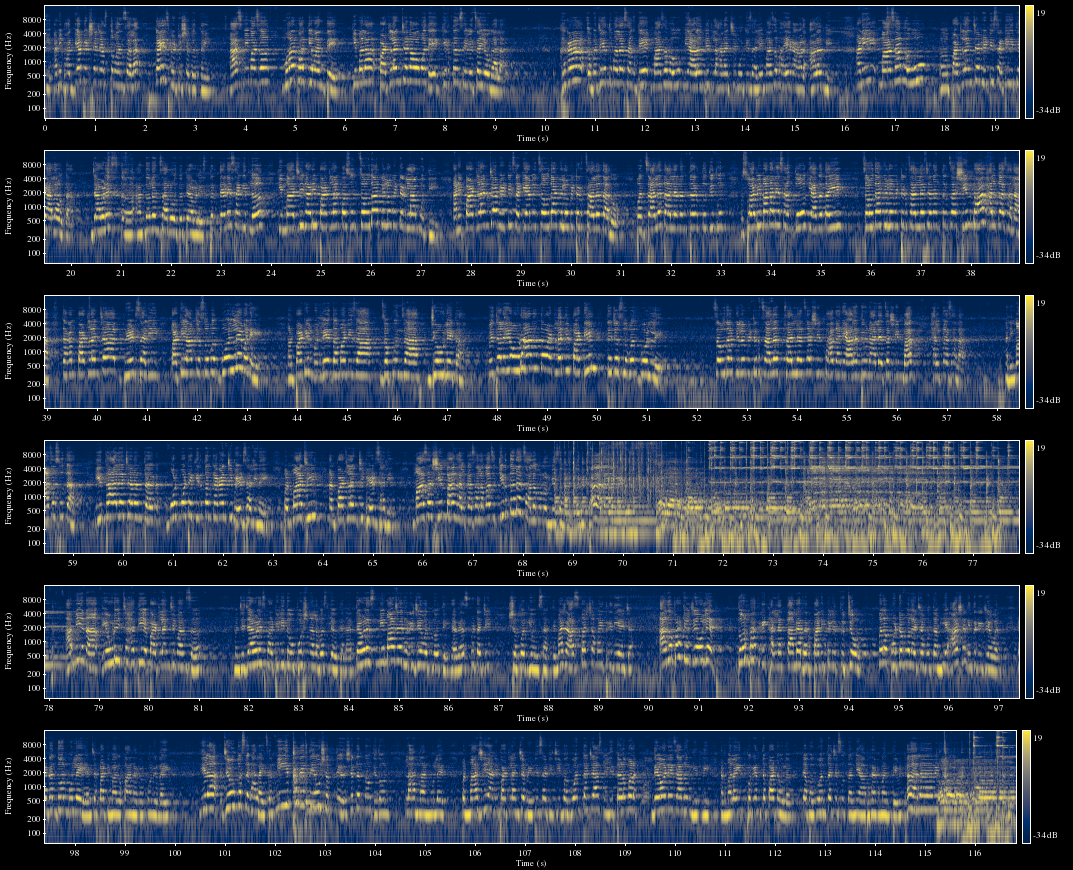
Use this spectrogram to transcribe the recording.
साठी आणि भाग्यापेक्षा जास्त माणसाला काहीच भेटू शकत नाही. आज मी माझं महर भाग्य मानते की मला पाटलांच्या गावामध्ये कीर्तन सेवेचा योग आला. खरा म्हणजे तुम्हाला सांगते माझा भाऊ मी आळंदीत लहानाची मोठी झाली माझं माहेर आळ आळंदी. आणि माझा भाऊ पाटलांच्या भेटीसाठी इथे आला होता. ज्यावेळेस आंदोलन चालू होतं त्यावेळेस. तर त्याने सांगितलं की माझी गाडी पाटलांपासून चौदा किलोमीटर लांब होती. आणि पाटलांच्या भेटीसाठी आम्ही चौदा किलोमीटर आलो. पण चालत आल्यानंतर तो तिथून स्वाभिमानाने सांगतो की अगं ताई चौदा किलोमीटर चालल्याच्या नंतरचा शिनभाग हलका झाला. कारण पाटलांच्या भेट झाली. पाटील आमच्यासोबत बोलले म्हणे. आणि पाटील म्हणले दमानी जा जपून जा जेवले का? म्हणजे त्याला एवढा आनंद वाटला की पाटील त्याच्यासोबत बोलले. चौदा किलोमीटर चालत चालल्याचा शिनभाग आणि आळंदीहून आल्याचा शिनभाग हलका झाला. आणि माझा सुद्धा इथं आल्याच्यानंतर मोठमोठ्या कीर्तनकारांची भेट झाली नाही पण माझी आणि पाटलांची भेट झाली. माझा शिनभाग हलका झाला माझं कीर्तनच झालं म्हणून मी समजलं. विठ्ठल! आम्ही ना एवढी चाहती आहे पाटलांची माणसं. म्हणजे ज्यावेळेस पाटील इथं उपोषणाला बसले होते ना त्यावेळेस मी माझ्या घरी जेवत नव्हते. ह्या व्यासपीठाची शपथ घेऊन सांगते. माझ्या आसपासच्या मैत्रिणी यायच्या. अगं पाटील जेवलेत. दोन भाकरी खाल्ल्यात तांब्याभर पाणी पिले तू जेव मला खोटं बोलायच्या मुद्दाम हे आशाने तरी जेवण. कारण दोन मुलं आहे यांच्या पाठीमागं पाहणार का कोणी नाही? हिला जेव कसं घालायचं? मी इथपर्यंत येऊ शकते शकत नव्हती दोन लहान लहान मुलं आहेत. पण माझी आणि पाटलांच्या भेटीसाठीची भगवंताची असलेली तळमळ देवाने जाणून घेतली आणि मला इथपर्यंत पाठवलं. त्या भगवंताचे सुद्धा मी आभार मानते. विठाला विठाला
